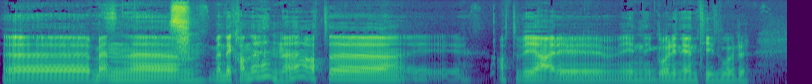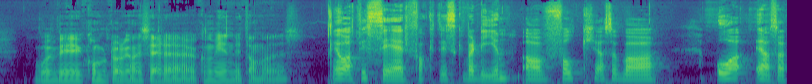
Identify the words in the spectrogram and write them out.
Uh, men, uh, men, det kan jo hende at, uh, at vi i, inn, går inn i en tid hvor, hvor vi kommer til å organisere økonomien litt annerledes. Jo, at vi ser faktisk verdien av folk. Altså hva Og altså,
